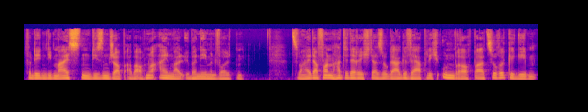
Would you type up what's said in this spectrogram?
von denen die meisten diesen Job aber auch nur einmal übernehmen wollten. Zwei davon hatte der Richter sogar gewerblich unbrauchbar zurückgegeben.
